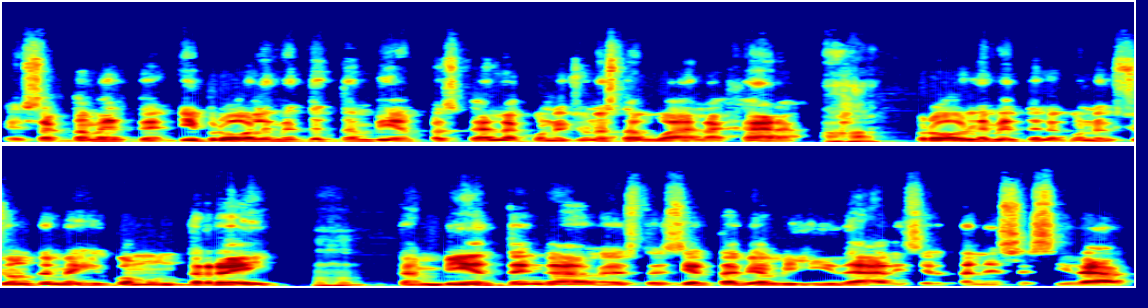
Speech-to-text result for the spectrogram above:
Exactamente. Y probablemente también, Pascal, la conexión hasta Guadalajara, Ajá. probablemente la conexión de México a Monterrey también tenga este, cierta viabilidad y cierta necesidad.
